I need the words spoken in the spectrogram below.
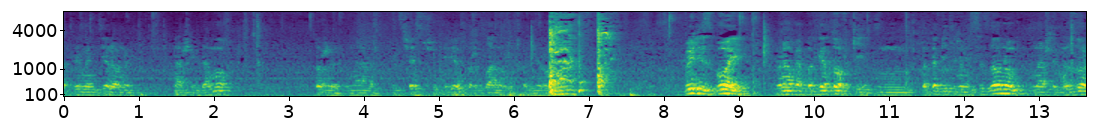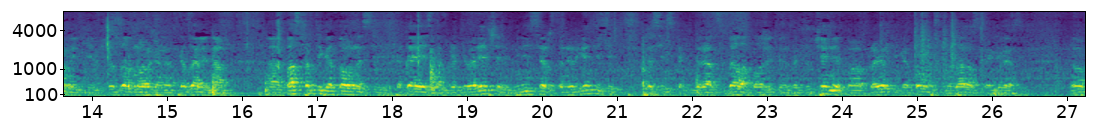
отремонтированных наших домов, тоже на предшествующий период тоже планово формирован. Были сбои в рамках подготовки к отопительному сезону. Наши надзорники, надзорные органы отказали нам паспорте готовности, хотя есть там противоречия, Министерство энергетики Российской Федерации дало положительное заключение по проверке готовности Назаровской ГРЭС. Но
